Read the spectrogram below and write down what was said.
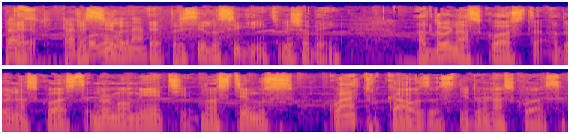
para é, a coluna? É, Priscila, é o seguinte, veja bem. A dor nas costas, a dor nas costas, normalmente nós temos quatro causas de dor nas costas.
